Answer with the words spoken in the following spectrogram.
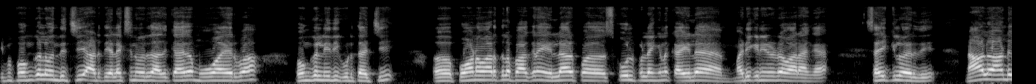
இப்போ பொங்கல் வந்துச்சு அடுத்து எலெக்ஷன் வருது அதுக்காக மூவாயிரம் ரூபாய் பொங்கல் நிதி கொடுத்தாச்சு. போன வாரத்தில் பார்க்குறேன் எல்லா ஸ்கூல் பிள்ளைங்களும் கையில் மடிக்கணியோட வராங்க. சைக்கிள் வருது. நாலு ஆண்டு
